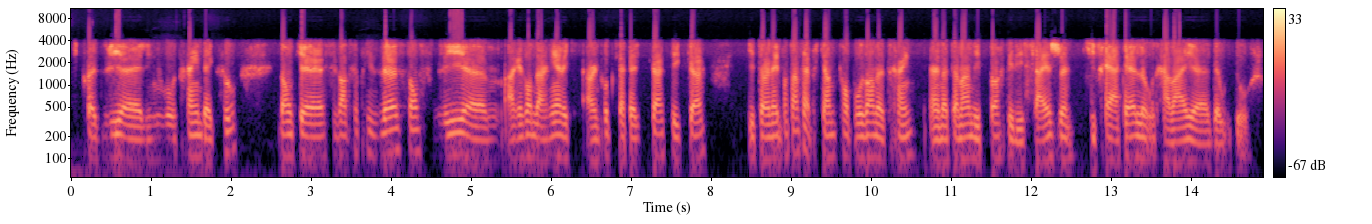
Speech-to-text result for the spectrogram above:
qui produit euh, les nouveaux trains d'Exo. Donc, euh, ces entreprises-là sont ciblées en raison de rien avec un groupe qui s'appelle KTK, qui est un important fabricant de composants de trains, notamment des portes et des sièges, qui ferait appel au travail de Ouidour.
